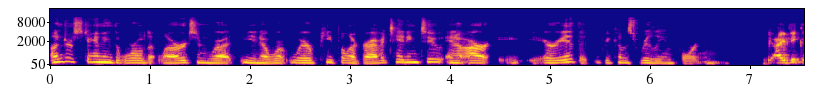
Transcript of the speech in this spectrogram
understanding the world at large and what you know where, where people are gravitating to in our area that becomes really important I think,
